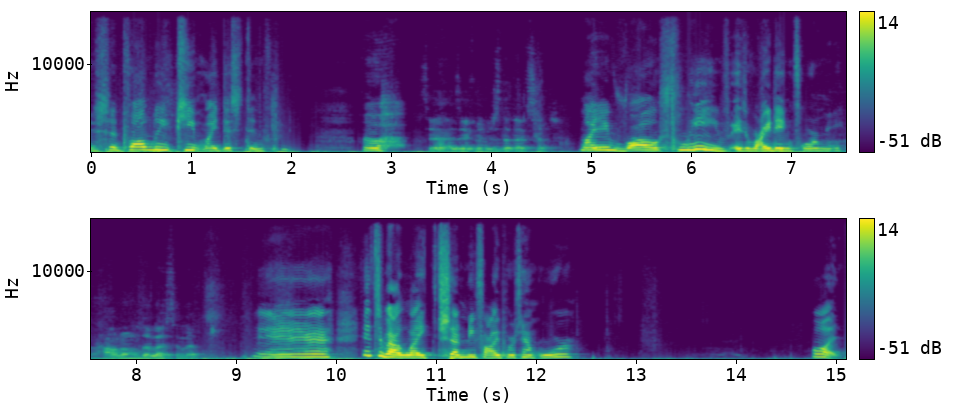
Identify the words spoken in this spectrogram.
I should probably keep my distance. So as I finish the lecture, My raw sleeve is writing for me. how long the lesson left? Eh, it's about like 75% more. What?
